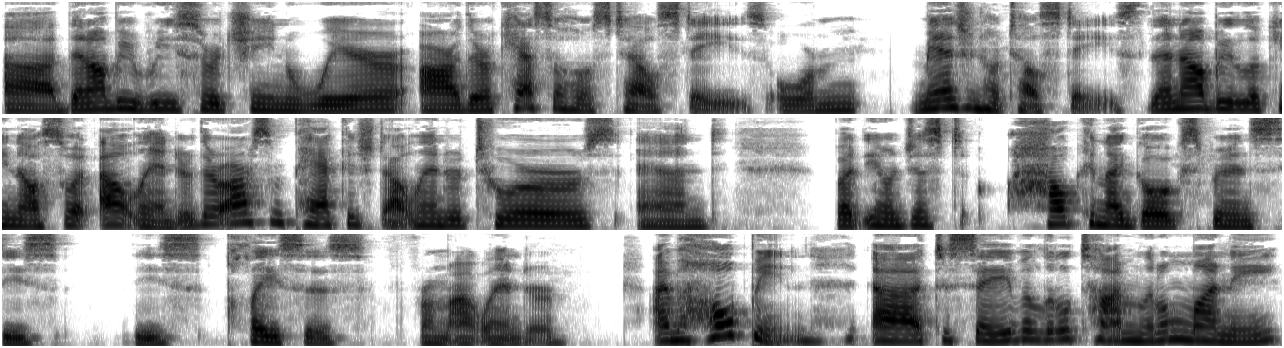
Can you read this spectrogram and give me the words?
uh, then I'll be researching where are there castle hotel stays or mansion hotel stays. Then I'll be looking also at Outlander. There are some packaged Outlander tours and but you know just how can I go experience these these places from Outlander. I'm hoping uh, to save a little time, a little money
